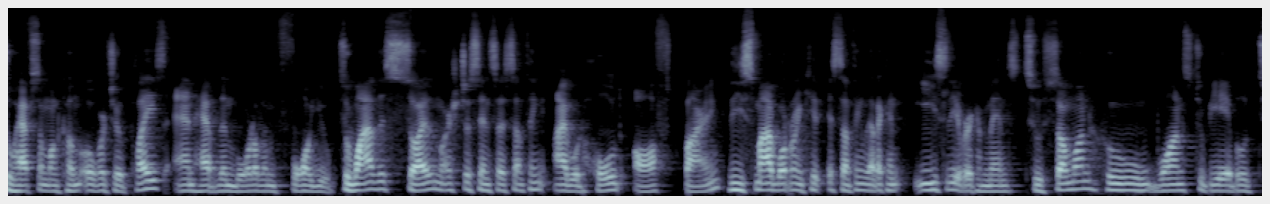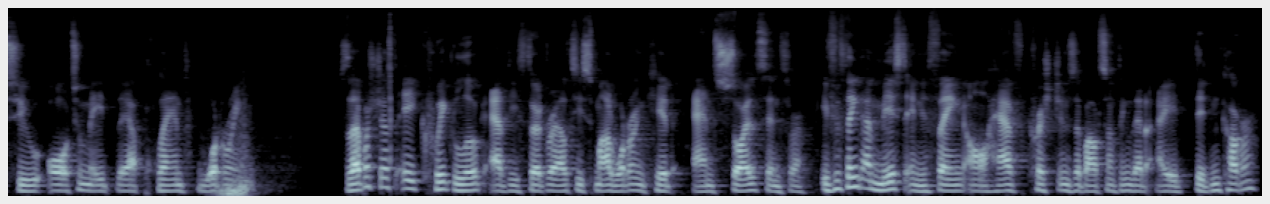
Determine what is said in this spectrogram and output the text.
to have someone come over to a place and have them water them for you. So while this soil moisture sensor is something I would hold off buying, the smart watering kit is something that I can easily recommend to someone who wants to be able to automate their plant watering. So that was just a quick look at the Third Reality Smart Watering Kit and Soil Sensor. If you think I missed anything or have questions about something that I didn't cover,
